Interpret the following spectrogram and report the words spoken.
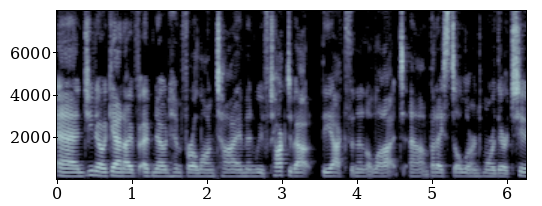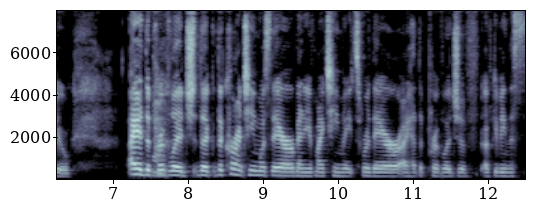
and you know, again, I've I've known him for a long time, and we've talked about the accident a lot. Um, but I still learned more there too. I had the hmm. privilege. the The current team was there. Many of my teammates were there. I had the privilege of of giving this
